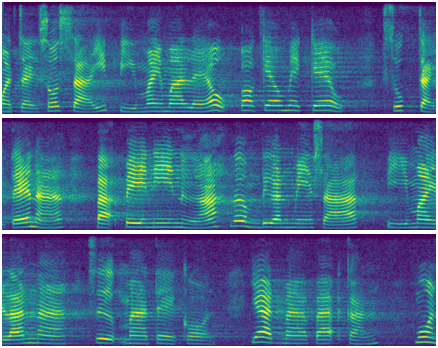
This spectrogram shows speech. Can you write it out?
วใจสดใส ปีใหม่มาแล้ว ป้อแก้วแม่แก้ว สุขใจแต้หนา ปะเปณีเหนือ เริ่มเดือนเมษา ปีใหม่ล้านนา สืบมาแต่ก่อน ญาติมาปะกัน ม่วน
